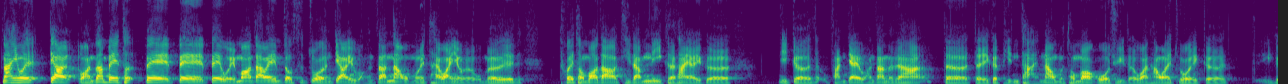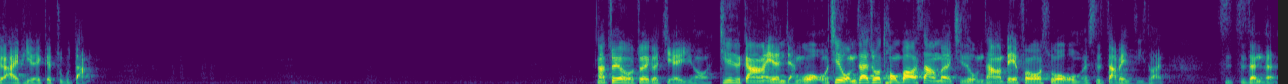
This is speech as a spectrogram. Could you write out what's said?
那因为钓网站被推被被被伪冒，大部分都是做成钓鱼网站。那我们台湾有我们会通报到 T W Nick，它有一个一个反钓鱼网站的它的的一个平台。那我们通报过去的话，它会做一个一个 IP 的一个阻挡。那最后我做一个结语哦，其实刚刚 A 人讲过，我其实我们在做通报上面，其实我们常常被说说我们是诈骗集团，是是真的。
